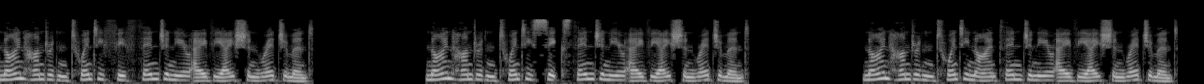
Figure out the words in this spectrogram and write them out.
925th Engineer Aviation Regiment 926th Engineer Aviation Regiment 929th Engineer Aviation Regiment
